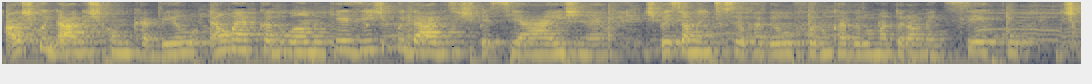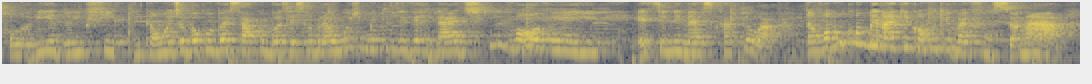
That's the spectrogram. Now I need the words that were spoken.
aos cuidados com o cabelo. É uma época do ano que exige cuidados especiais, né, especialmente se o seu cabelo for um cabelo naturalmente seco, descolorido, enfim. Então hoje eu vou conversar com vocês sobre alguns mitos e verdades que envolvem aí esse universo capilar. Então vamos combinar aqui como que vai funcionar?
